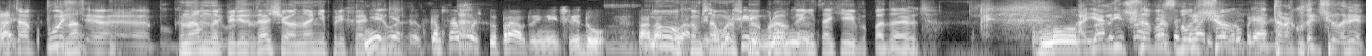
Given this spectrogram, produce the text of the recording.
Это пусть... К нам- э, К нам на передачу она не приходила. Нет, нет, в комсомольскую правду имеется в виду. Она ну, была в комсомольскую эфире, правду не- и не такие попадают. Ну, А я надо не лично проценты говорить, а возмущен, дорогой человек,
